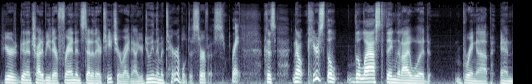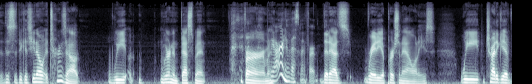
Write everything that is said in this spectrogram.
if you're going to try to be their friend instead of their teacher right now, you're doing them a terrible disservice. right. Because now here's the the last thing that I would bring up, and this is because you know it turns out we we're an investment firm We are an investment firm. that has radio personalities. We try to give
